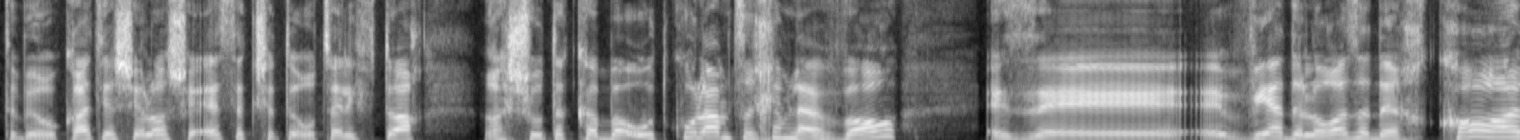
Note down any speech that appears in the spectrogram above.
את הבירוקרטיה שלו, שעסק שאתה רוצה לפתוח, רשות הכבאות, כולם צריכים לעבור איזה ויה דלורוזה דרך כל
